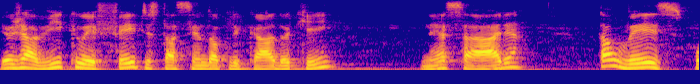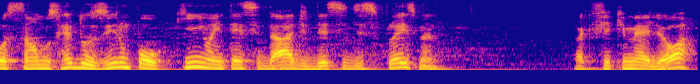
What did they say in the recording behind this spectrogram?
eu já vi que o efeito está sendo aplicado aqui nessa área. Talvez possamos reduzir um pouquinho a intensidade desse displacement para que fique melhor.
